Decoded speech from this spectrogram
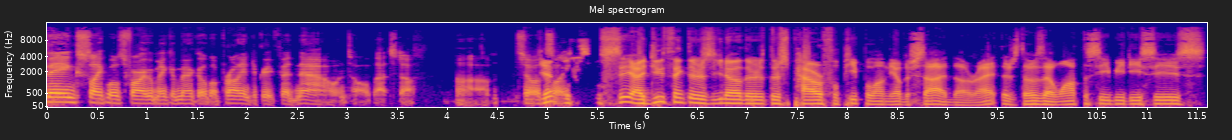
banks like Wells Fargo, Bank of America, they'll probably integrate FedNow into all that stuff. Um, so it's yeah, like we'll see. I do think there's you know there's there's powerful people on the other side though, right? There's those that want the CBDCs,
